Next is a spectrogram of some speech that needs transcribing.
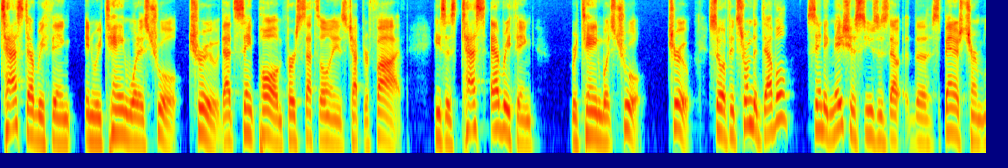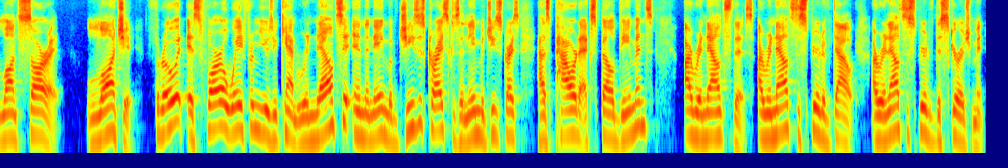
test everything and retain what is true. True. That's St. Paul in First Thessalonians chapter 5. He says, test everything, retain what's true. True. So if it's from the devil, St. Ignatius uses that, the Spanish term lanzar it, launch it, throw it as far away from you as you can. Renounce it in the name of Jesus Christ, because the name of Jesus Christ has power to expel demons. I renounce this. I renounce the spirit of doubt. I renounce the spirit of discouragement.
